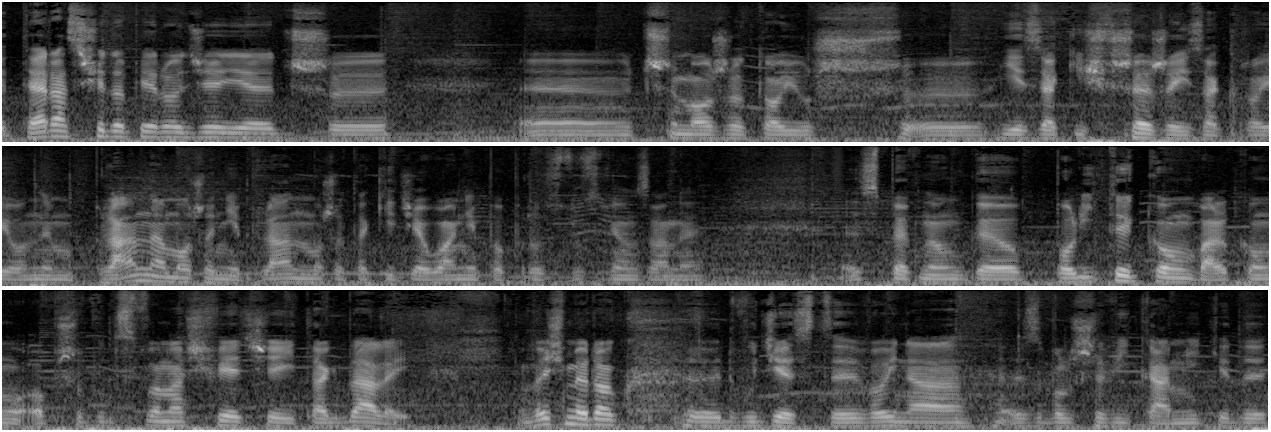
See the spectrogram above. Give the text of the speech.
e, teraz się dopiero dzieje, czy, e, czy może to już e, jest jakiś szerzej zakrojony plan, a może nie plan, może takie działanie po prostu związane z pewną geopolityką, walką o przywództwo na świecie i tak dalej. Weźmy rok y, 20, wojna z bolszewikami, kiedy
